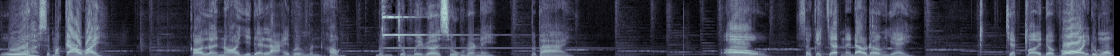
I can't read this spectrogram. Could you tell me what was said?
Ua sao mà cao vậy? Có lời nói gì để lại với mình không? Mình chuẩn bị rơi xuống rồi nè. Bye bye. Ồ oh, sao cái chết này đau đớn vậy? Chết bởi the void đúng không?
